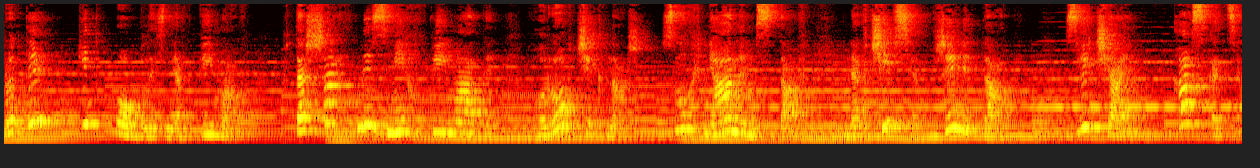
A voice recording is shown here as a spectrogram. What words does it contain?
Проте кіт облизня впіймав, пташа не зміг впіймати. Горобчик наш слухняним став, навчився вже літати. Звичайно, казка ця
